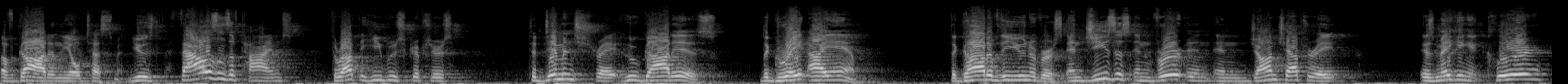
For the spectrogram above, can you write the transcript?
of God in the Old Testament, used thousands of times throughout the Hebrew scriptures to demonstrate who God is the great I am, the God of the universe. And Jesus in, ver- in, in John chapter 8 is making it clear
